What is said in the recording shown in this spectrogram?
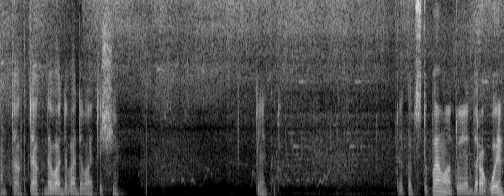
Вот так, так, давай, давай, давай, тащи. Так, так, отступаем, а то я дорогой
